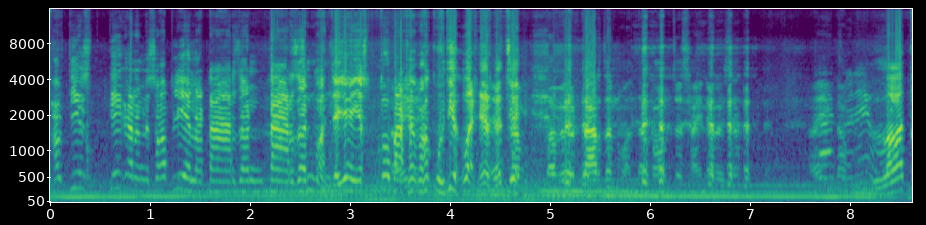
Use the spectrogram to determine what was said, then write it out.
अब त्यस त्यही कारणले सबले यसलाई टार्जन टार्जन भन्छ या यस्तो बाटोमा कुद्यो भनेर चाहिँ। टार्जन भन्दा कम चाहिँ छैन रहेछ। है, एकदम। ल त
